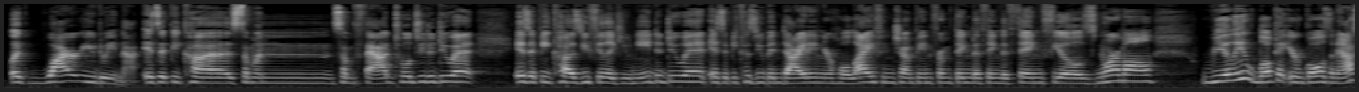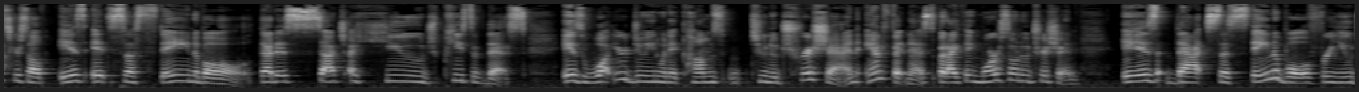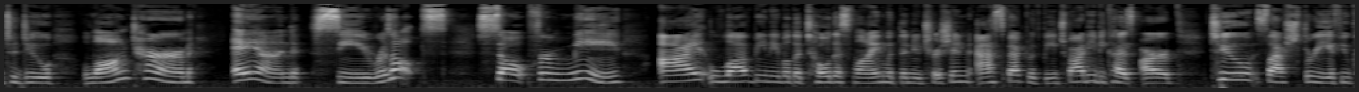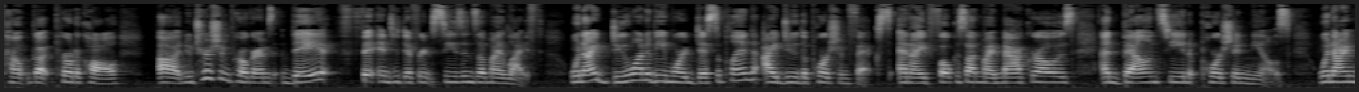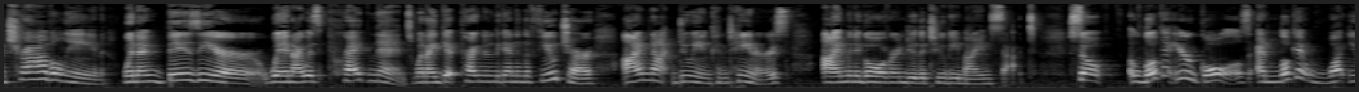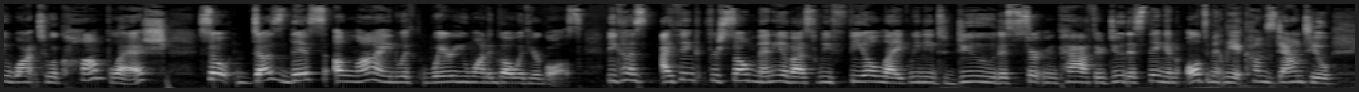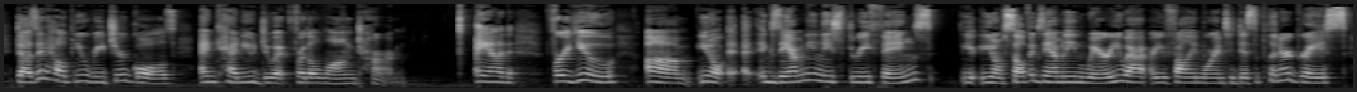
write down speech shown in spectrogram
Like, why are you doing that? Is it because someone, some fad told you to do it? Is it because you feel like you need to do it? Is it because you've been dieting your whole life and jumping from thing to thing to thing feels normal? Really look at your goals and ask yourself, is it sustainable? That is such a huge piece of this. Is what you're doing when it comes to nutrition and fitness, but I think more so nutrition, is that sustainable for you to do long term and see results? So for me, I love being able to toe this line with the nutrition aspect with Beachbody because our two slash three, if you count gut protocol, uh, nutrition programs, they fit into different seasons of my life. When I do want to be more disciplined, I do the portion fix and I focus on my macros and balancing portion meals. When I'm traveling, when I'm busier, when I was pregnant, when I get pregnant again in the future, I'm not doing containers. I'm going to go over and do the 2B Mindset. So look at your goals and look at what you want to accomplish. So, does this align with where you want to go with your goals? Because I think for so many of us, we feel like we need to do this certain path or do this thing. And ultimately, it comes down to does it help you reach your goals and can you do it for the long term? And for you, um, you know, examining these three things you know, self examining where are you at? Are you falling more into discipline or grace?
